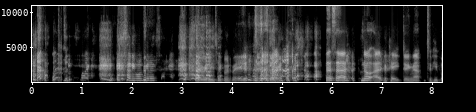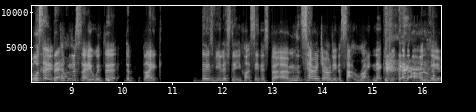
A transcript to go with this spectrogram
like, is anyone gonna say it? That really tickled me. Sorry. Let's uh not advocate doing that to people. Also, but... can I just say with the the like those of you listening, you can't see this, but um, Sarah and Geraldine are sat right next to each other on Zoom.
